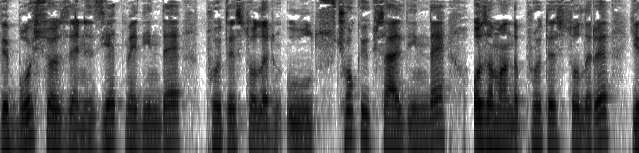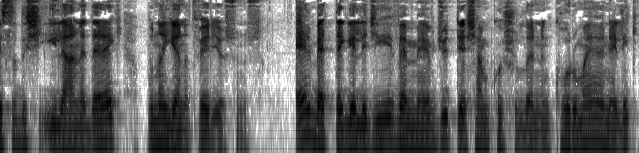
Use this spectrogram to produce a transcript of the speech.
Ve boş sözleriniz yetmediğinde protestoların uğultusu çok yükseldiğinde o zaman da protestoları yasa dışı ilan ederek buna yanıt veriyorsunuz. Elbette geleceği ve mevcut yaşam koşullarının korumaya yönelik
